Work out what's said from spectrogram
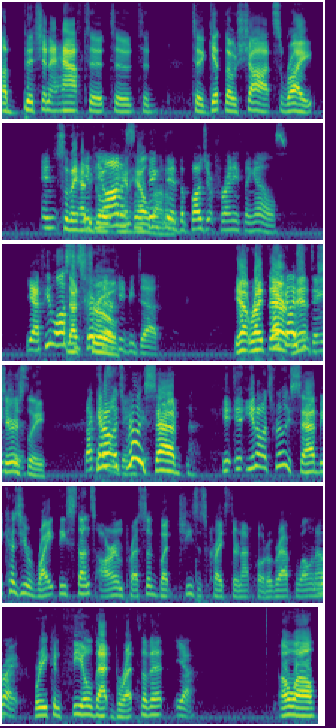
a bitch and a half to to to to get those shots right. And So they had to if go you honestly handheld think on they 'em. had the budget for anything else, yeah, if he lost That's his script there, he'd be dead. Yeah, right there. That guy's in danger. seriously. That guy's You know, it's danger. really sad. It, it- you know, it's really sad because you're right. These stunts are impressive, but Jesus Christ, they're not photographed well enough. right. Where you can feel that breadth of it. Yeah, Oh well.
